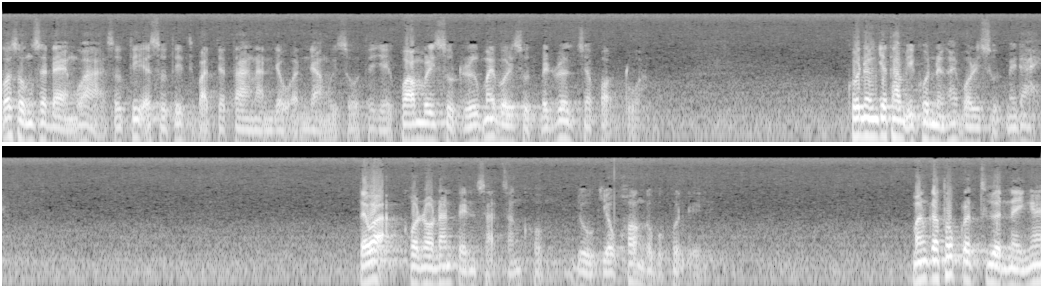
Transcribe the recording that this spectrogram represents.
ก็ทรงแสดงว่าสุติอสุติปัจจตางนันเยอันยังวิโสทะเยความบริสุทธิ์หรือไม่บริสุทธิ์เป็นเรื่องเฉพาะตัว คนหนึ่งจะทำอีกคนหนึ่งให้บริสุทธิ์ไม่ได้ แต่ว่าคนเรานั้นเป็นสัตว์สังคมอยู่เกี่ยวข้องกับบุคคลอื่น มันกระทบกระเทือนในแง่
